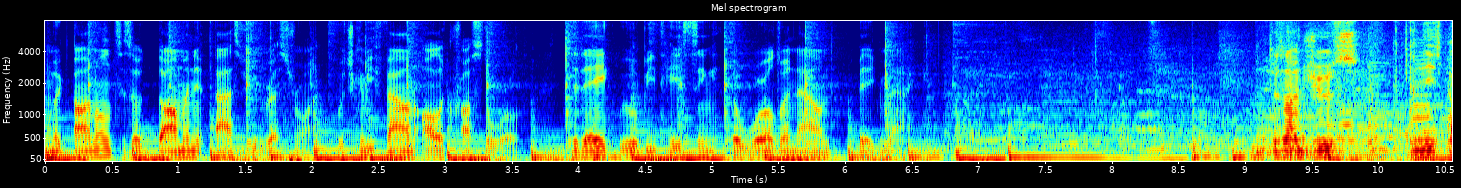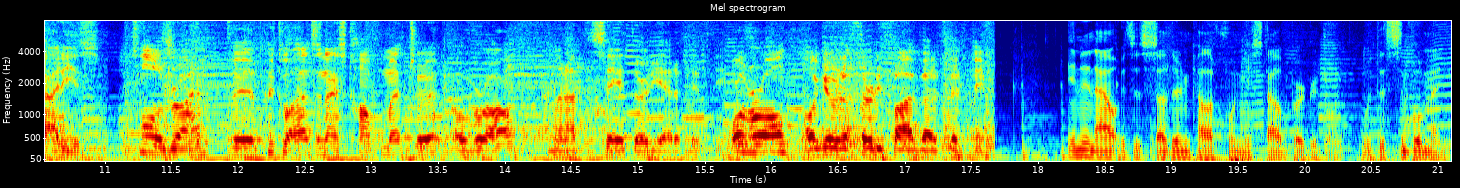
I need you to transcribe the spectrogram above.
McDonald's is a dominant fast food restaurant which can be found all across the world. Today, we will be tasting the world renowned Big Mac. There's not juice in these patties. It's a little dry. The pickle adds a nice complement to it. Overall, I'm gonna have to say 30 out of 50. Overall, I'll give it a 35 out of 50. In N Out is a Southern California style burger joint with a simple menu.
